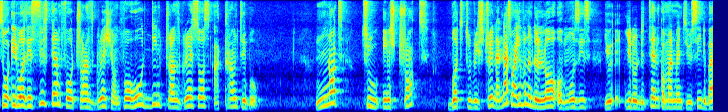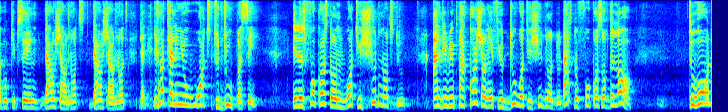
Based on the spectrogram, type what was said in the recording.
So it was a system for transgression, for holding transgressors accountable, not to instruct, but to restrain. And that's why, even in the law of Moses, you, you know, the Ten Commandments, you see the Bible keeps saying, Thou shalt not, thou shalt not. It's not telling you what to do per se. It is focused on what you should not do and the repercussion if you do what you should not do. That's the focus of the law. To hold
